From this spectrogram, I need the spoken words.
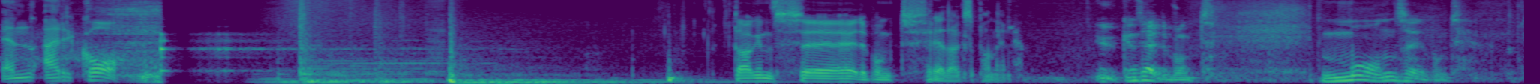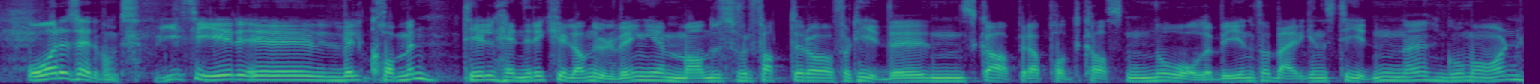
NRK. Dagens eh, høydepunkt, Fredagspanelet. Ukens høydepunkt. Månens høydepunkt. Årets høydepunkt. Vi sier eh, velkommen til Henrik Hylland Ulving, manusforfatter og for tiden skaper av podkasten Nålebyen for Bergens Tidende. God morgen.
